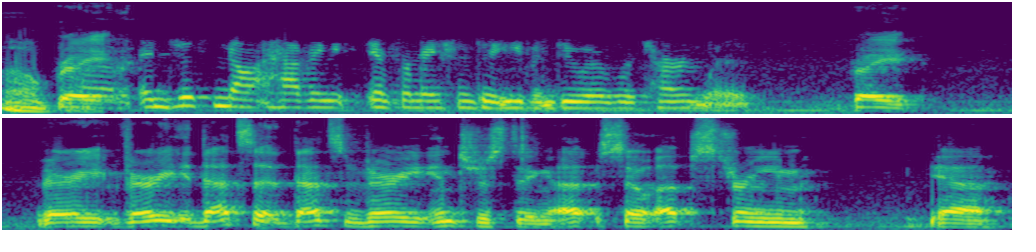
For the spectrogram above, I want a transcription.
Oh, Right. Um, and just not having information to even do a return with. Right. Very, very. That's a that's very interesting. Uh, so upstream, yeah.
